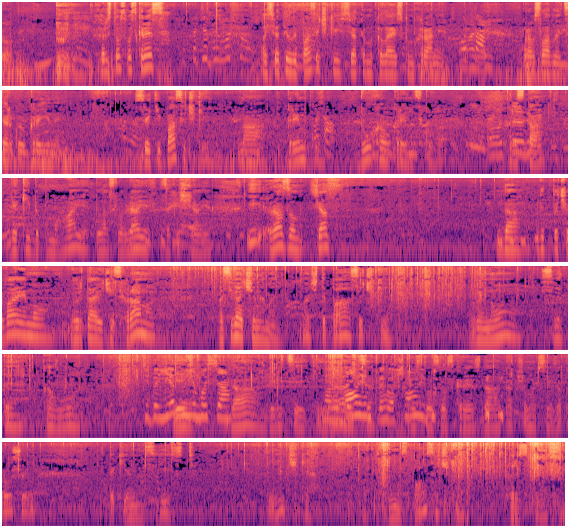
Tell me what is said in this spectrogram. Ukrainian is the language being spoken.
що Христос Воскрес освятили пасочки в Свято-Миколаївському храмі Православної церкви України. Святі пасочки на підтримку Духа Українського Христа, який допомагає, благословляє захищає. І разом час да, відпочиваємо, вертаючись з храма, освяченими, бачите, пасочки, вино святе, кавор. Ті доєднуємося, Да, дивіться, які наливаємо, приглашаємо. Христос Воскрес, да, так що ми всіх запрошуємо. Такі у нас є яички. Ось такі у нас пасочки. Христос.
